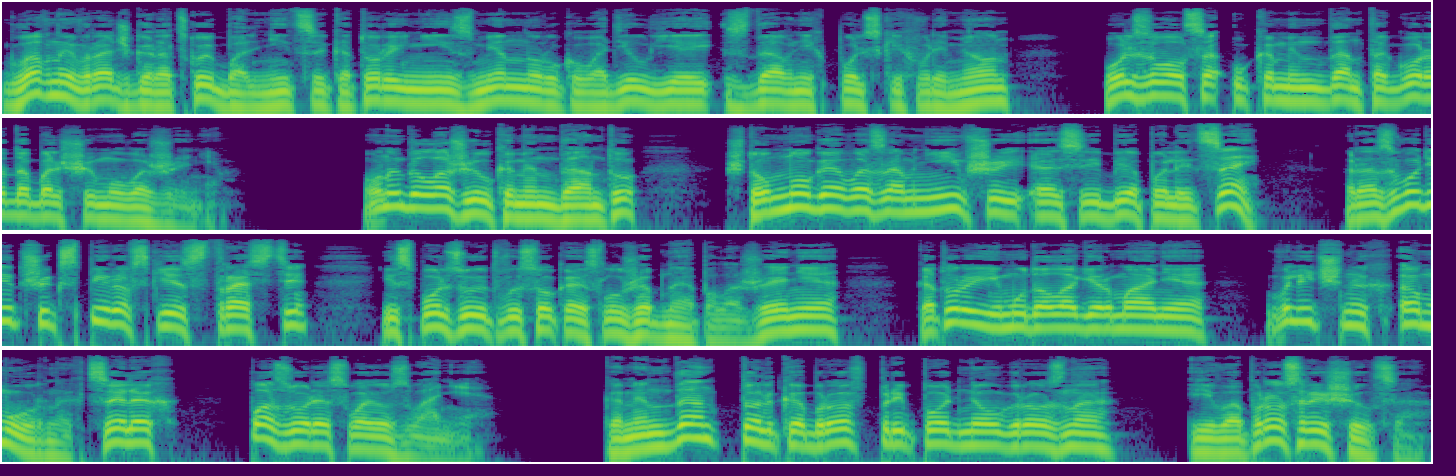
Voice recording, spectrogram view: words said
Главный врач городской больницы, который неизменно руководил ей с давних польских времен, пользовался у коменданта города большим уважением. Он и доложил коменданту, что много возомнивший о себе полицай разводит шекспировские страсти, использует высокое служебное положение, которое ему дала Германия, в личных амурных целях, позоря свое звание. Комендант только бровь приподнял грозно, и вопрос решился.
